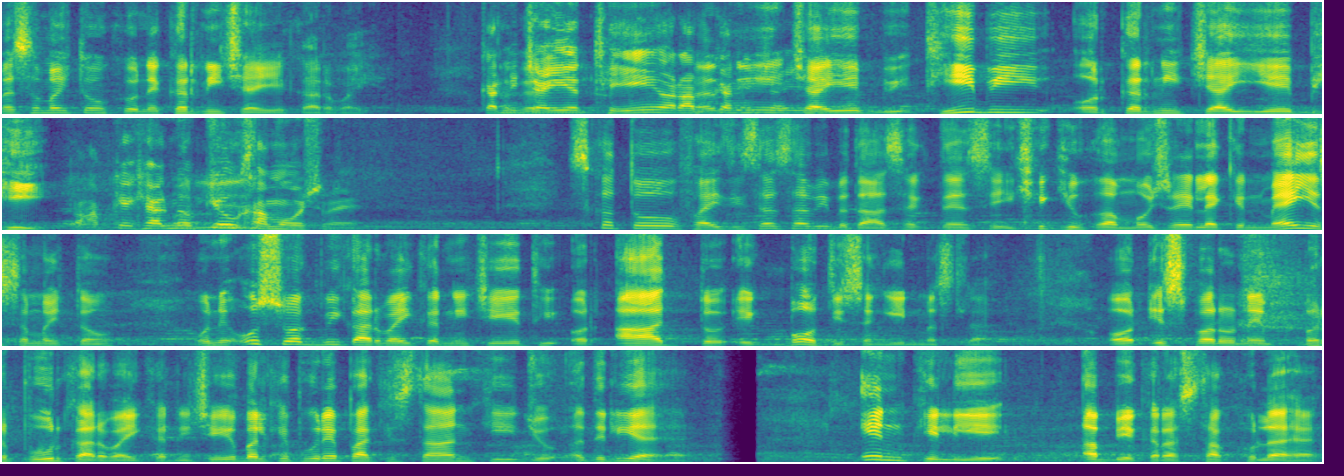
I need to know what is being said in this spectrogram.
मैं समझता हूँ कि उन्हें करनी चाहिए कार्रवाई। करनी चाहिए थी और आप करनी चाहिए। थी भी और करनी चाहिए भी। तो आपके ख्याल में क्यों खामोश रहे? इसका तो फाइज ईसा साहब भी बता सकते हैं सही कि क्यों खामोश रहे, लेकिन मैं ये समझता हूँ, उन्हें उस वक्त भी कार्रवाई करनी चाहिए थी और आज तो एक बहुत ही संगीन मसला है और इस पर उन्हें भरपूर कार्रवाई करनी चाहिए, बल्कि पूरे पाकिस्तान की जो अदलिया है, इनके लिए अब एक रास्ता खुला है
